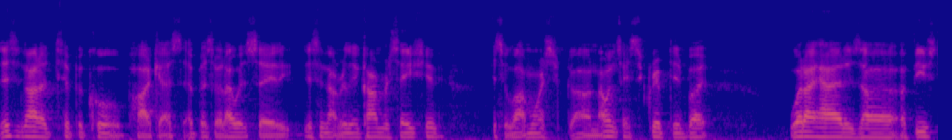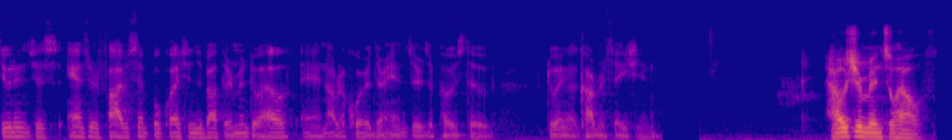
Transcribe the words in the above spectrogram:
this is not a typical podcast episode. I would say this is not really a conversation. It's a lot more. Um, I wouldn't say scripted, but what I had is uh, a few students just answered five simple questions about their mental health, and I recorded their answers opposed to doing a conversation. How's your mental health?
